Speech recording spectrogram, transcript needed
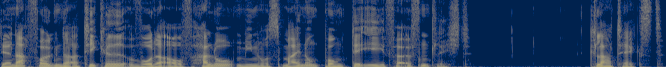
Der nachfolgende Artikel wurde auf hallo-meinung.de veröffentlicht. Klartext.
